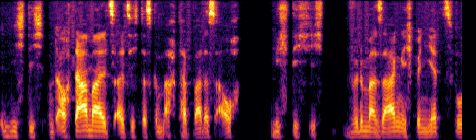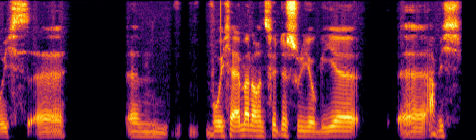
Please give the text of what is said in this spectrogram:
nichtig. Und auch damals, als ich das gemacht habe, war das auch nichtig. Ich würde mal sagen, ich bin jetzt, wo ich äh, ähm, wo ich ja immer noch ins Fitnessstudio gehe, äh, habe ich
